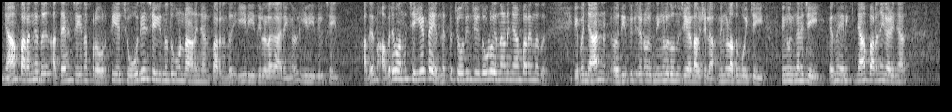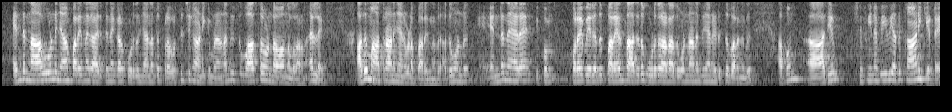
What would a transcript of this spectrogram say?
ഞാൻ പറഞ്ഞത് അദ്ദേഹം ചെയ്യുന്ന പ്രവൃത്തിയെ ചോദ്യം ചെയ്യുന്നത് കൊണ്ടാണ് ഞാൻ പറഞ്ഞത് ഈ രീതിയിലുള്ള കാര്യങ്ങൾ ഈ രീതിയിൽ അത് അവർ വന്ന് ചെയ്യട്ടെ എന്നിട്ട് ചോദ്യം ചെയ്തോളൂ എന്നാണ് ഞാൻ പറയുന്നത്. ഇപ്പം ഞാൻ ടീച്ചർ നിങ്ങൾ ഇതൊന്നും ചെയ്യേണ്ട ആവശ്യമില്ല. നിങ്ങൾ അത് പോയി ചെയ്യും. നിങ്ങൾ ഇങ്ങനെ ചെയ്യും എന്ന് എനിക്ക് ഞാൻ പറഞ്ഞു കഴിഞ്ഞാൽ എന്റെ നാവ് കൊണ്ട് ഞാൻ പറയുന്ന കാര്യത്തിനേക്കാൾ കൂടുതൽ ഞാൻ അത് പ്രവർത്തിച്ച് കാണിക്കുമ്പോഴാണ് അത് വാസ്തവം ഉണ്ടാവുക എന്നുള്ളതാണ് അല്ലേ? അത് മാത്രമാണ് ഞാൻ ഇവിടെ പറയുന്നത്. അതുകൊണ്ട് എന്റെ നേരെ ഇപ്പം കുറേ പേര് അത് പറയാൻ സാധ്യത കൂടുതലാണ്. അതുകൊണ്ടാണ് ഇത് ഞാൻ എടുത്തു പറഞ്ഞത്. അപ്പം ആദ്യം ഷഫീന ബീവി അത് കാണിക്കട്ടെ.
